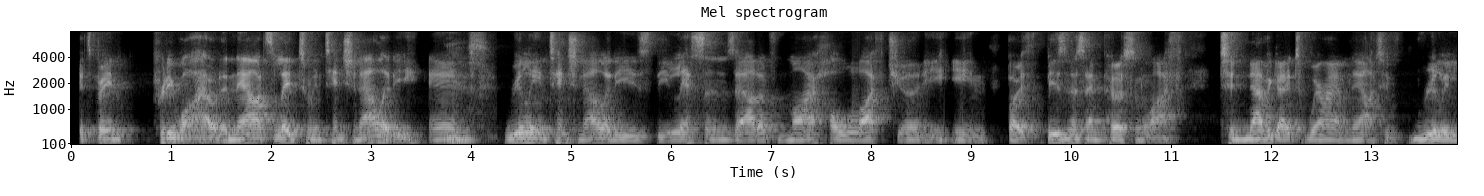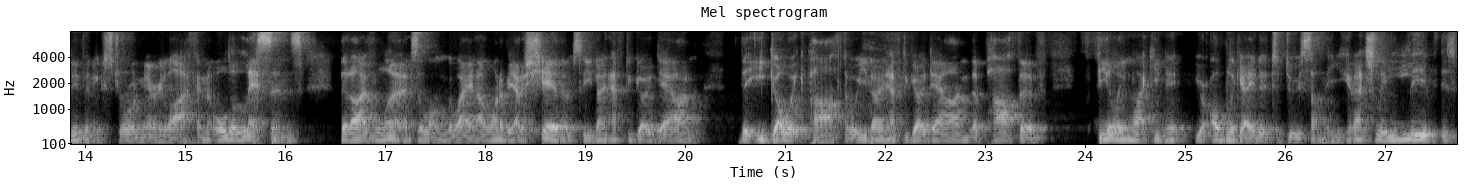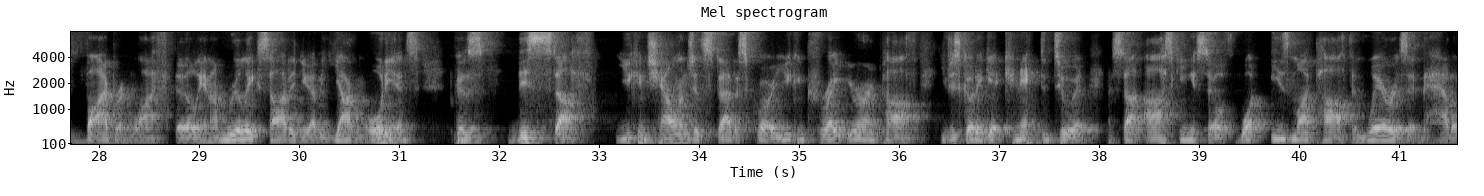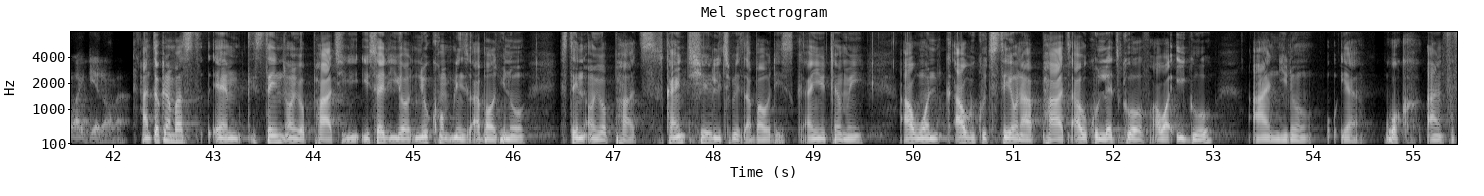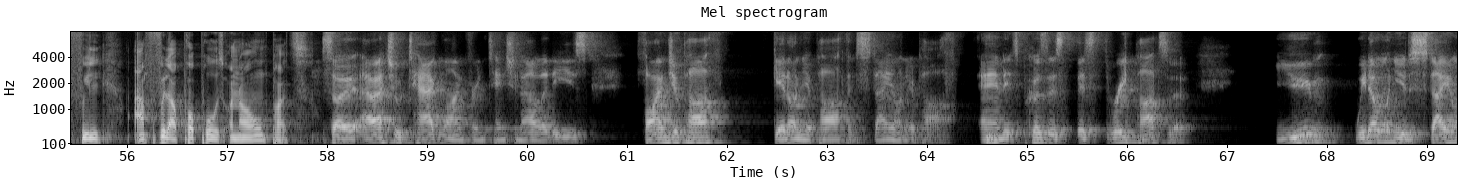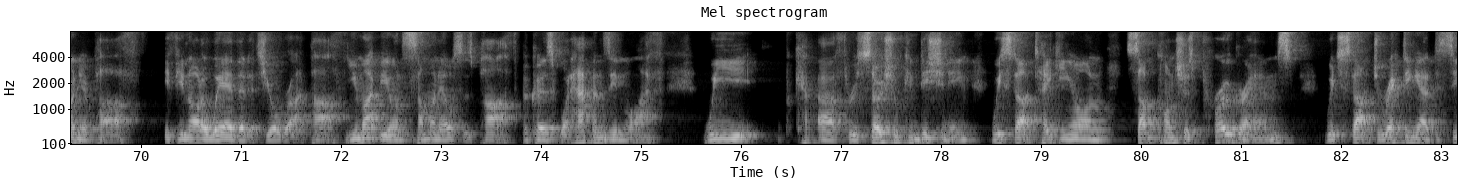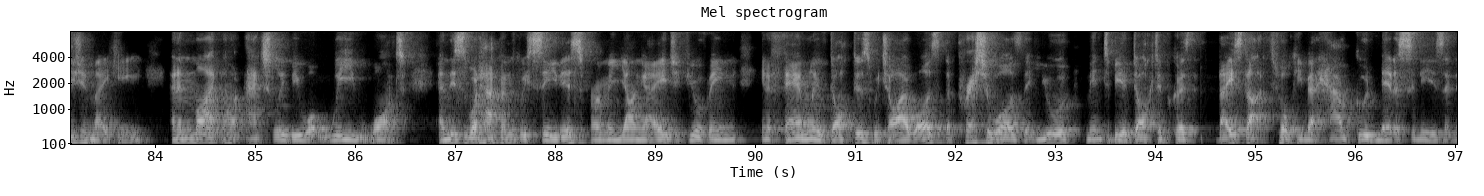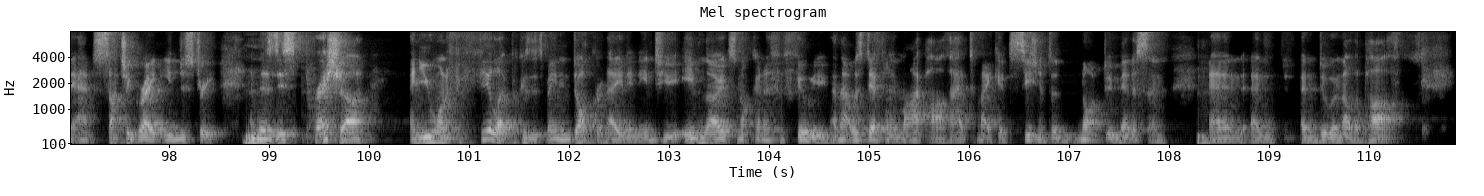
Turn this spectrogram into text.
it's been pretty wild. And now it's led to intentionality. And yes. really, intentionality is the lessons out of my whole life journey in both business and personal life to navigate to where I am now to really live an extraordinary life and all the lessons that I've learned along the way. And I want to be able to share them so you don't have to go down the egoic path or you don't have to go down the path of feeling like you you're obligated to do something. You can actually live this vibrant life early. And I'm really excited you have a young audience because mm-hmm. this stuff you can challenge the status quo. You can create your own path. You've just got to get connected to it and start asking yourself, what is my path and where is it and how do I get on it? And talking about um, staying on your path, you, you, said your new company is about, you know, staying on your path. Can you share a little bit about this? Can you tell me how, one, how we could stay on our path, how we could let go of our ego and, you know, yeah, work and fulfill and fulfill our purpose on our own path? So our actual tagline for intentionality is find your path, get on your path and stay on your path. And mm. it's because there's there's three parts of it. You we don't want you to stay on your path if you're not aware that it's your right path. You might be on someone else's path because what happens in life, we uh, through social conditioning, we start taking on subconscious programs which start directing our decision making and it might not actually be what we want. And this is what happens. We see this from a young age. If you've been in a family of doctors which i was the pressure was that you were meant to be a doctor because they start talking about how good medicine is and they have such a great industry. Mm-hmm. and there's this pressure and you want to fulfill it because it's been indoctrinated into you even though it's not going to fulfill you. And that was definitely my path. I had to make a decision to not do medicine mm-hmm. and and and do another path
